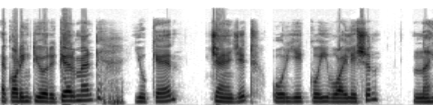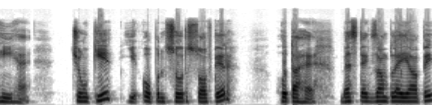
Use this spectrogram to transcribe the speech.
according to your requirement you can change it और ये कोई वायलेशन नहीं है, क्योंकि ये ओपन सोर्स सॉफ्टवेयर होता है। बेस्ट एग्ज़ाम्पल है यहाँ पे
